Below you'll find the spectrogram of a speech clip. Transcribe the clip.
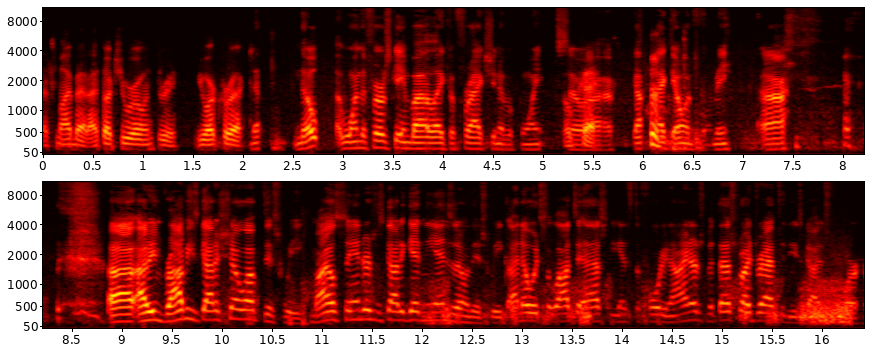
That's my bad. I thought you were 0 3. You are correct. Nope, I won the first game by like a fraction of a point, so Okay. uh, got that going for me. Uh, uh, I mean, Robbie's got to show up this week. Miles Sanders has got to get in the end zone this week. I know it's a lot to ask against the 49ers, but that's what I drafted these guys for.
